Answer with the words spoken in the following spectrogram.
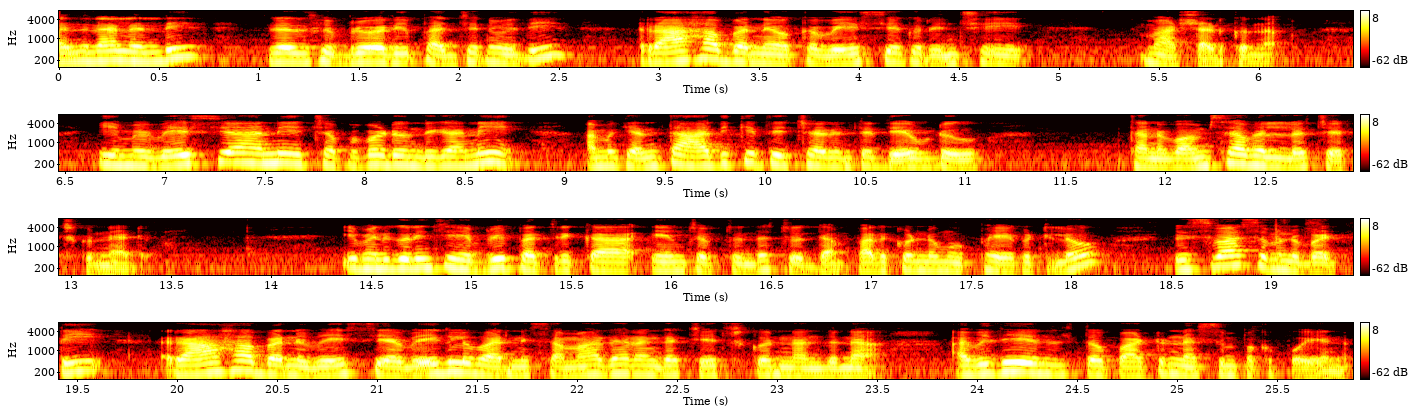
వందనాలండి. ఈరోజు ఫిబ్రవరి పద్దెనిమిది. రాహబ్ అనే ఒక వేశ్య గురించి మాట్లాడుకుందాం. ఈమె వేశ్య అని చెప్పబడి ఉంది కానీ ఆమెకి ఎంత ఆధిక్యత ఇచ్చాడంటే దేవుడు తన వంశావళిలో చేర్చుకున్నాడు. ఈమెను గురించి హెబ్రి పత్రిక ఏం చెప్తుందో చూద్దాం. పదకొండు ముప్పై ఒకటిలో విశ్వాసమును బట్టి రాహాబ్ అను వేశ్య వేగులు వారిని సమాధానంగా చేర్చుకున్నందున అవిధేయులతో పాటు నశింపకపోయాను.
